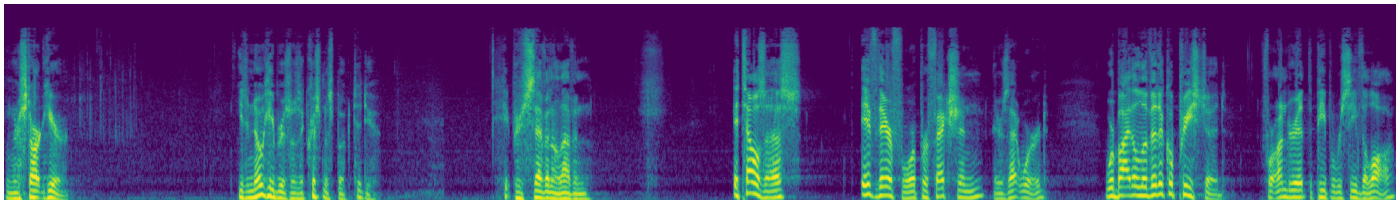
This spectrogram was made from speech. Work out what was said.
I'm going to start here. You didn't know Hebrews was a Christmas book, did you? Hebrews 7 11. It tells us, if therefore perfection, there's that word, were by the Levitical priesthood, for under it the people received the law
